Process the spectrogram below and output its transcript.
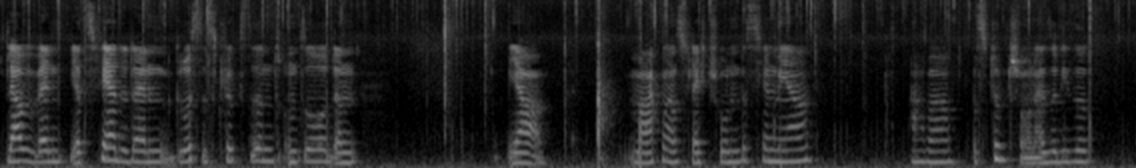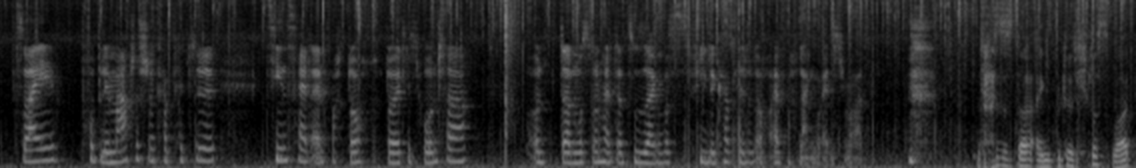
ich glaube, wenn jetzt Pferde dein größtes Glück sind und so, dann ja, mag man es vielleicht schon ein bisschen mehr. Aber das stimmt schon. Also diese zwei problematischen Kapitel ziehen es halt einfach doch deutlich runter. Und dann muss man halt dazu sagen, dass viele Kapitel auch einfach langweilig waren. Das ist doch ein gutes Schlusswort.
